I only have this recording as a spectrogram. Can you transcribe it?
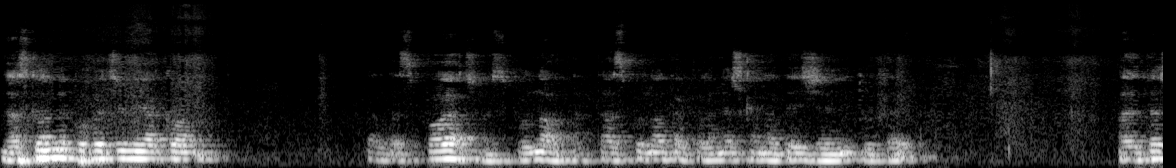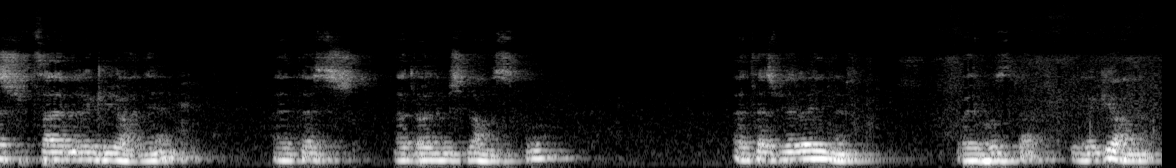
No skąd my pochodzimy jako prawda, społeczność, wspólnota, ta wspólnota, która mieszka na tej ziemi tutaj, ale też w całym regionie, ale też na Dolnym Śląsku, ale też w wielu innych województwach i regionach.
